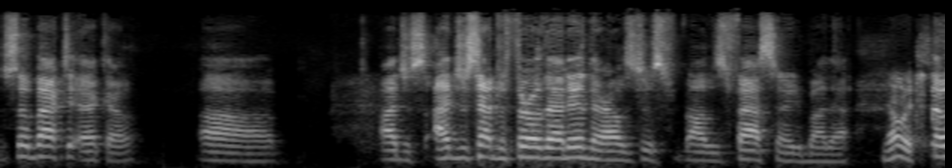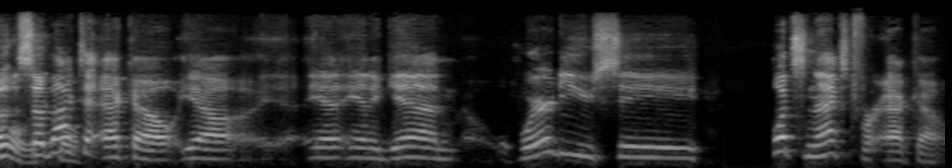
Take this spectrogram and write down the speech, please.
so back to Eko. Uh, I just I just had to throw that in there. I was just I was fascinated by that. No, it's so cool. so it's back cool. to Eko. Yeah, and, and, again, where do you see what's next for Eko?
